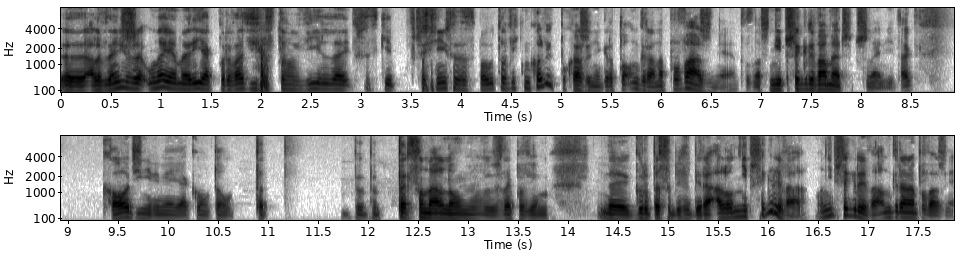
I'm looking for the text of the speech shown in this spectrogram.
e, ale wydaje mi się, że Unai Emery jak prowadzi tą willę i wszystkie wcześniejsze zespoły, to w jakimkolwiek pucharze nie gra, to on gra na poważnie, to znaczy nie przegrywa meczy przynajmniej, tak? Chodzi, nie wiem jaką tą personalną, że tak powiem, e, grupę sobie wybiera, ale on nie przegrywa. On nie przegrywa, on gra na poważnie.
